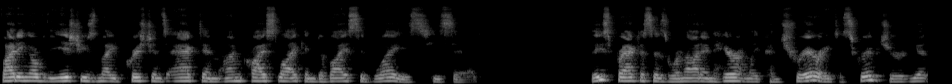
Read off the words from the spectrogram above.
Fighting over the issues made Christians act in unchristlike and divisive ways, he said. These practices were not inherently contrary to Scripture, yet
